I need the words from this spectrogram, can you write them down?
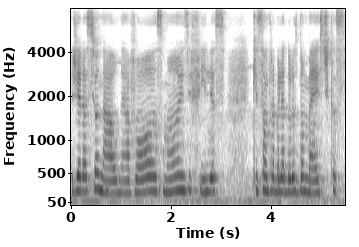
geracional, né? Avós, mães e filhas que são trabalhadoras domésticas.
